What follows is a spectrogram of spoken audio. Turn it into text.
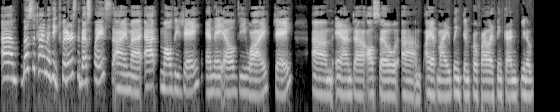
Um, most of the time, I think Twitter is the best place. I'm uh, at MaldyJ, M A L D Y J. Um, and uh, also, um, I have my LinkedIn profile. I think I'm, you know,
